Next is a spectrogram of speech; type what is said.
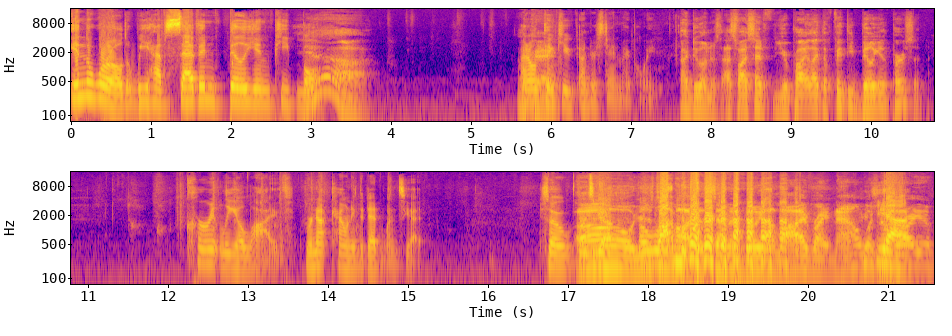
in the world, we have seven billion people. Yeah. I don't think you understand my point. I do understand. That's why I said you're probably like the fifty billionth person. Currently alive. We're not counting the dead ones yet. So there's Oh, a, you're a just lot talking about the seven billion alive right now. What number Yeah. are you?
